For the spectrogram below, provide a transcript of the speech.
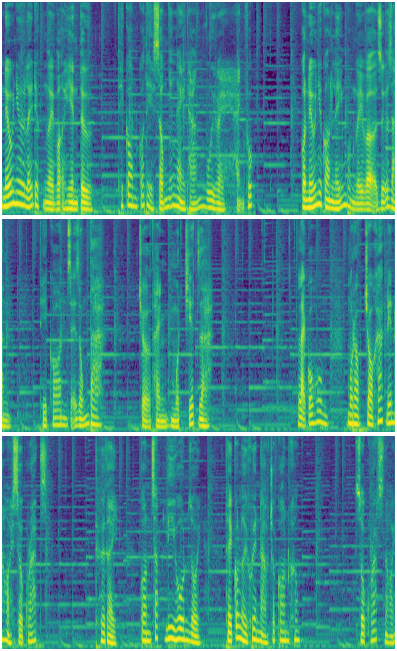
Nếu như lấy được người vợ hiền từ, thì con có thể sống những ngày tháng vui vẻ, hạnh phúc. Còn nếu như con lấy một người vợ dữ dằn, thì con sẽ giống ta, trở thành một triết gia. Lại có hôm, một học trò khác đến hỏi Socrates. Thưa thầy, con sắp ly hôn rồi, thầy có lời khuyên nào cho con không? Socrates nói,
